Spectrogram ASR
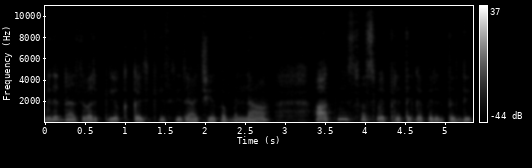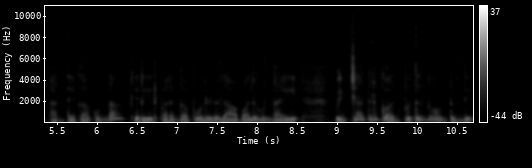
మిథున రాశి వారికి యొక్క గజకేసరి రాజయోగం వల్ల ఆత్మవిశ్వాసం విపరీతంగా పెరుగుతుంది. అంతేకాకుండా కెరీర్ పరంగా బోలెడు లాభాలు ఉన్నాయి. విద్యార్థులకు అద్భుతంగా ఉంటుంది.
